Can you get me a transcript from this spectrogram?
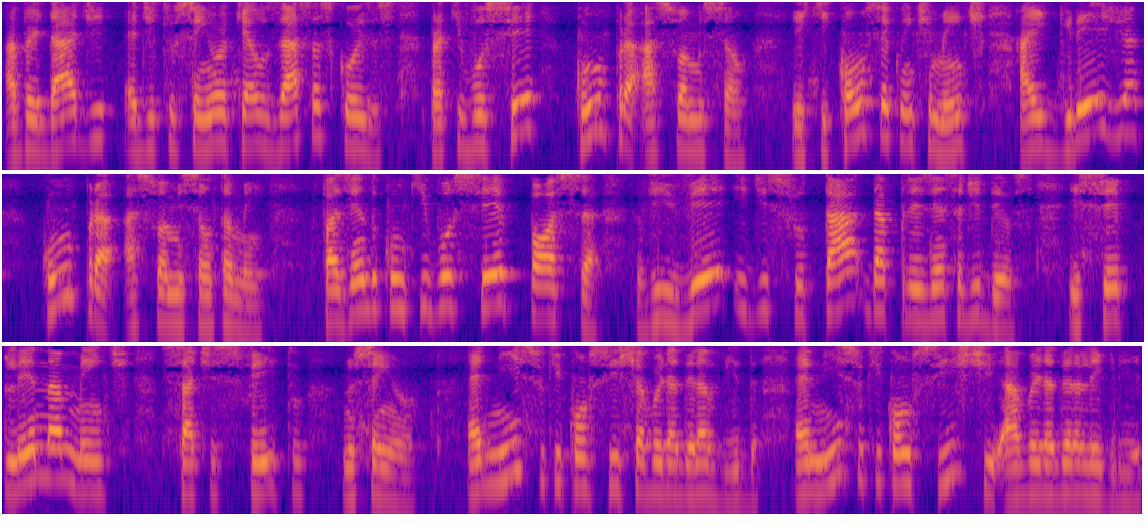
A verdade é de que o Senhor quer usar essas coisas para que você cumpra a sua missão e que, consequentemente, a igreja cumpra a sua missão também, fazendo com que você possa viver e desfrutar da presença de Deus e ser plenamente satisfeito no Senhor. É nisso que consiste a verdadeira vida. É nisso que consiste a verdadeira alegria.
